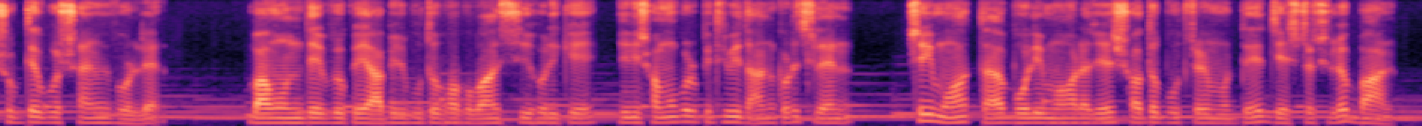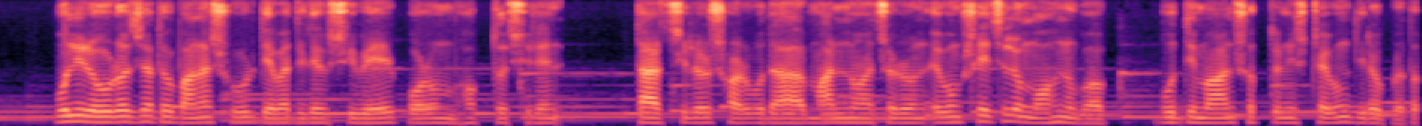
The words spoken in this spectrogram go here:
সুখদেব গোস্বামী বললেন বামন দেব রূপে আবির্ভূত ভগবান শ্রীহরিকে যিনি সমগ্র পৃথিবী দান করেছিলেন সেই মহাত্মা বলি মহারাজের শতপুত্রের মধ্যে জ্যেষ্ঠ ছিল বাণ। বলির ঔরজাত বানাসুর দেবাদিদেব শিবের পরম ভক্ত ছিলেন। তার ছিল সর্বদা মান্য আচরণ এবং সে ছিল মহানুভব, বুদ্ধিমান, সত্যনিষ্ঠ এবং দৃঢ়ব্রত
